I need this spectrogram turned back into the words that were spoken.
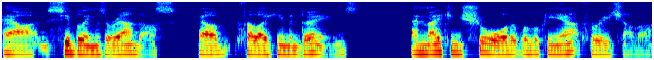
our siblings around us, our fellow human beings, and making sure that we're looking out for each other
